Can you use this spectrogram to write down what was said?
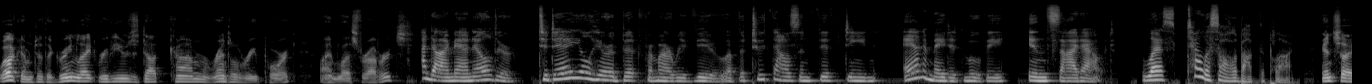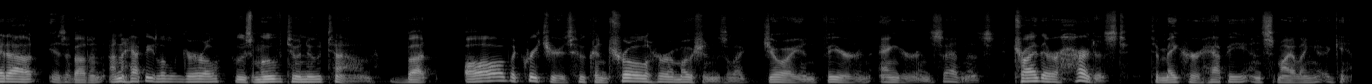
Welcome to the GreenlightReviews.com rental report. I'm Les Roberts. And I'm Ann Elder. Today you'll hear a bit from our review of the 2015 animated movie Inside Out. Les, tell us all about the plot. Inside Out is about an unhappy little girl who's moved to a new town, but all the creatures who control her emotions, like joy and fear and anger and sadness, try their hardest to make her happy and smiling again.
